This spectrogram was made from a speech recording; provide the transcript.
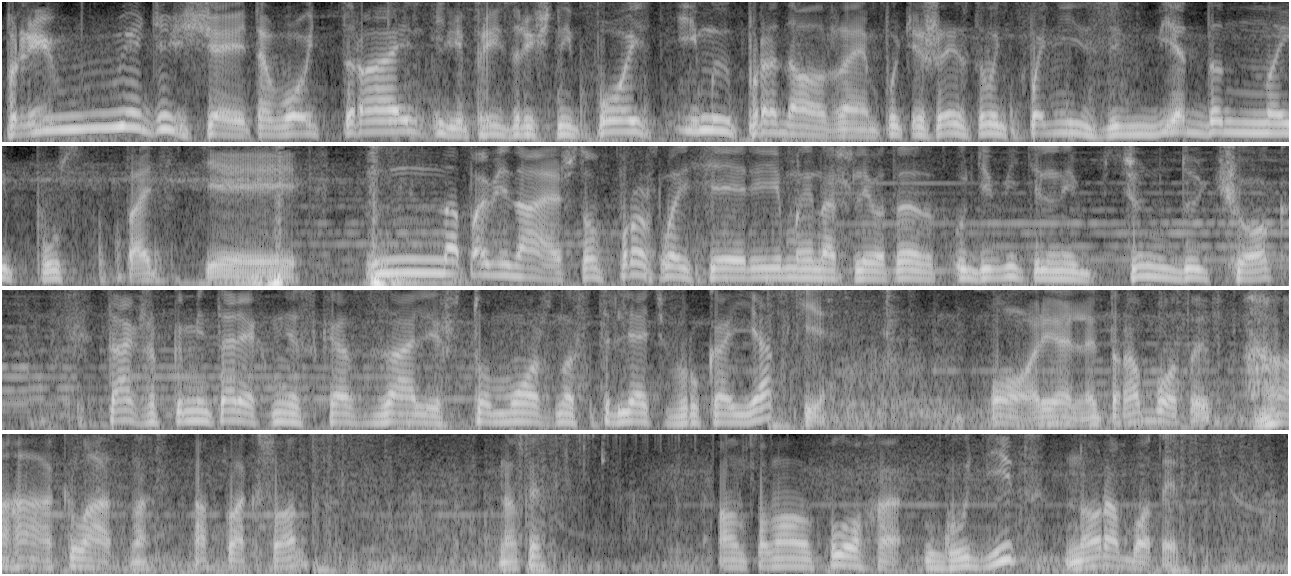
Приветища, это Void Train или призрачный поезд, и мы продолжаем путешествовать по неизведанной пустоте. Напоминаю, что в прошлой серии мы нашли вот этот удивительный сундучок. Также в комментариях мне сказали, что можно стрелять в рукоятки. О, реально, это работает. Ха-ха, классно. А в клаксон? Ну-ка. Он, по-моему, плохо гудит, но работает.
